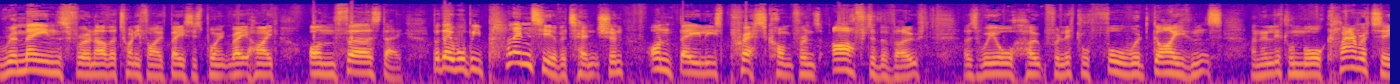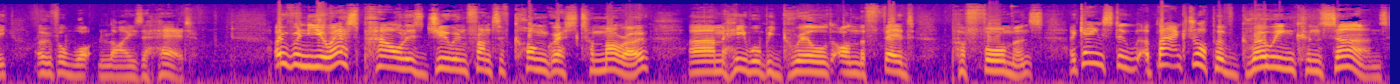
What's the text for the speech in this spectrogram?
remains for another 25 basis point rate hike on Thursday. But there will be plenty of attention on Bailey's press conference after the vote as we all hope for a little forward guidance and a little more clarity over what lies ahead. Over in the US, Powell is due in front of Congress tomorrow. Um, he will be grilled on the Fed performance against a, a, backdrop of growing concerns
